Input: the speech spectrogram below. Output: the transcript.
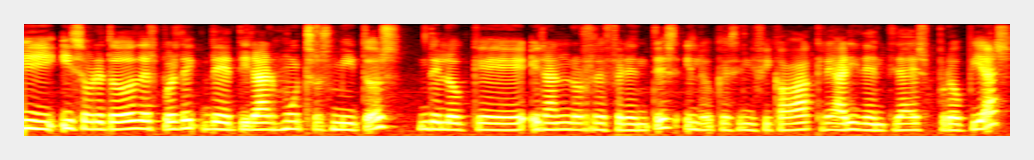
y, sobre todo después de, tirar muchos mitos de lo que eran los referentes y lo que significaba crear identidades propias.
